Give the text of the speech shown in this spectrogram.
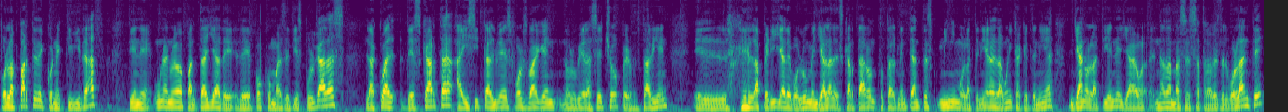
Por la parte de conectividad, tiene una nueva pantalla de, de poco más de 10 pulgadas, la cual descarta, ahí sí tal vez Volkswagen no lo hubieras hecho, pero está bien, el- la perilla de volumen ya la descartaron totalmente, antes mínimo la tenía, era la única que tenía, ya no la tiene, ya nada más es a través del volante.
